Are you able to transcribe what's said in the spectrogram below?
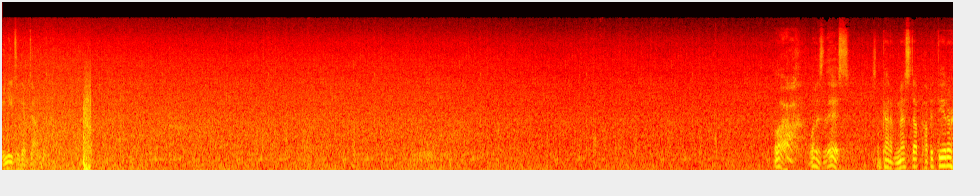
we need to get down there. Whoa, what is this? Some kind of messed up puppet theater?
